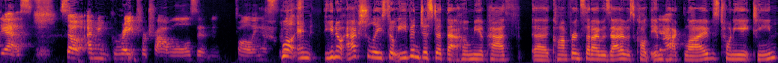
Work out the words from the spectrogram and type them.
yes so i mean great for travels and falling asleep. Well, and you know, actually, so even just at that homeopath uh, conference that I was at, it was called Impact yeah. Lives 2018.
